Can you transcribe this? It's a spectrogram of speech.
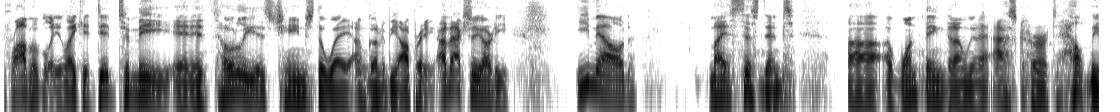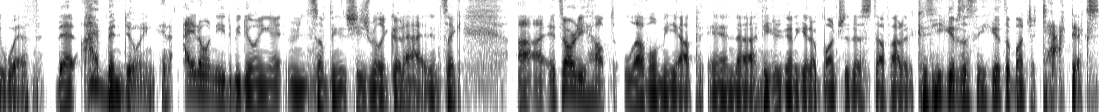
Probably like it did to me, and it totally has changed the way I'm going to be operating. I've actually already emailed my assistant uh, one thing that I'm going to ask her to help me with that I've been doing, and I don't need to be doing it, and something that she's really good at. And it's like, uh, it's already helped level me up, and uh, I think you're going to get a bunch of this stuff out of it because he gives us he gives a bunch of tactics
